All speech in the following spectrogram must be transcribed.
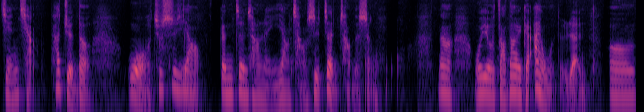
坚强，她觉得我就是要跟正常人一样尝试正常的生活。那我有找到一个爱我的人，嗯。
